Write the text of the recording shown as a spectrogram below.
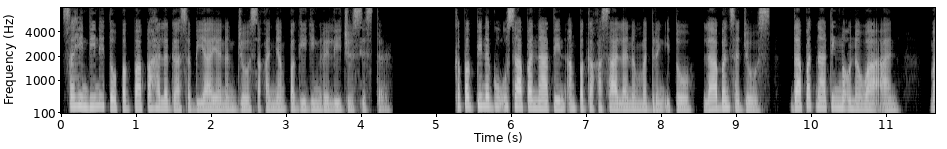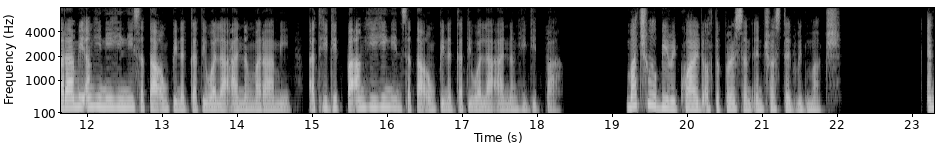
sa hindi nito pagpapahalaga sa biyaya ng Diyos sa kanyang pagiging religious sister. Kapag pinag-uusapan natin ang pagkakasala ng madring ito laban sa Diyos, dapat nating maunawaan, marami ang hinihingi sa taong pinagkatiwalaan ng marami at higit pa ang hihingin sa taong pinagkatiwalaan ng higit pa. Much will be required of the person entrusted with much and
